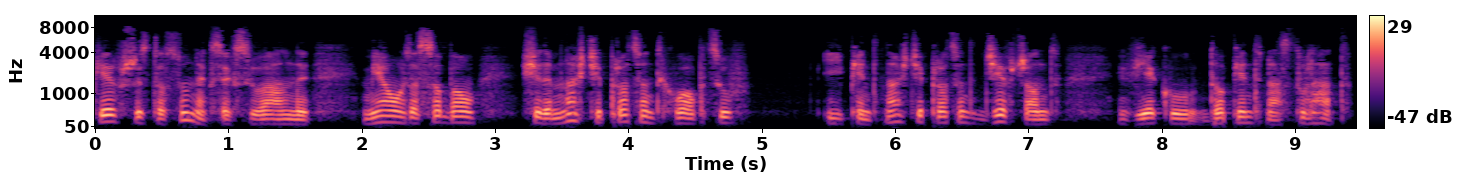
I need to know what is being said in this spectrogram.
pierwszy stosunek seksualny miało za sobą 17% chłopców i 15% dziewcząt w wieku do 15 lat.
